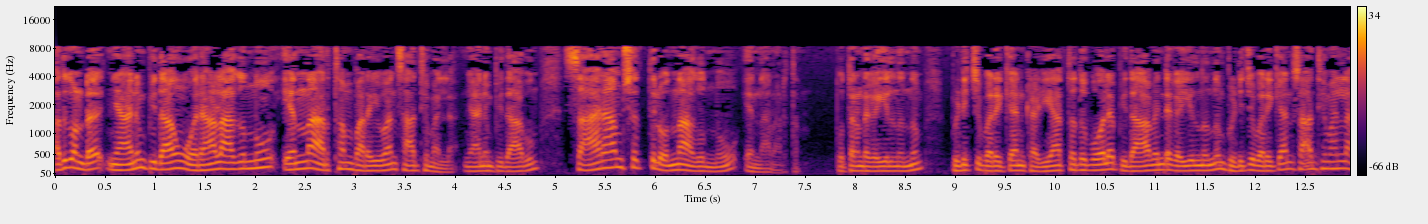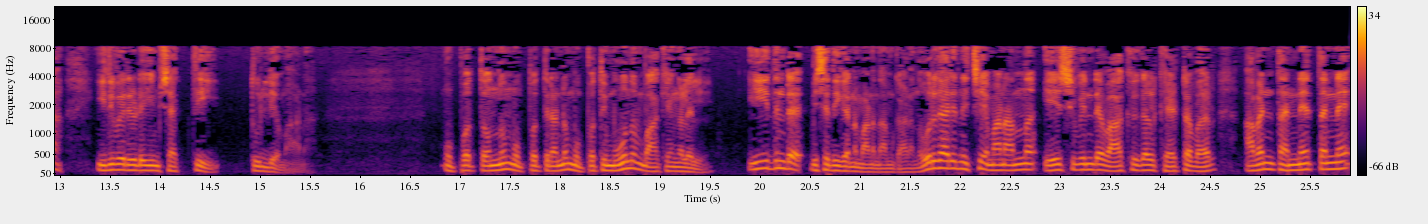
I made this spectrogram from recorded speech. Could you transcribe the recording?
അതുകൊണ്ട് ഞാനും പിതാവും ഒരാളാകുന്നു എന്ന അർത്ഥം പറയുവാൻ സാധ്യമല്ല. ഞാനും പിതാവും സാരാംശത്തിൽ ഒന്നാകുന്നു എന്നാണ് അർത്ഥം. പുത്രന്റെ കയ്യിൽ നിന്നും പിടിച്ചു പറിക്കാൻ കഴിയാത്തതുപോലെ പിതാവിന്റെ കയ്യിൽ നിന്നും പിടിച്ചു പറിക്കാൻ സാധ്യമല്ല. ഇരുവരുടെയും ശക്തി തുല്യമാണ്. മുപ്പത്തൊന്നും മുപ്പത്തിരണ്ടും മുപ്പത്തിമൂന്നും വാക്യങ്ങളിൽ ഇതിന്റെ വിശദീകരണമാണ് നാം കാണുന്നത്. ഒരു കാര്യം നിശ്ചയമാണ്. അന്ന് യേശുവിന്റെ വാക്കുകൾ കേട്ടവർ അവൻ തന്നെ തന്നെ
